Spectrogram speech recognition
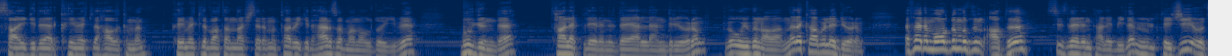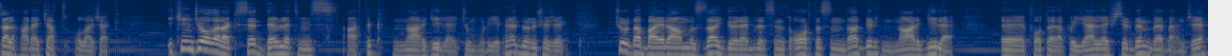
saygıdeğer kıymetli halkımın, kıymetli vatandaşlarımın tabii ki de her zaman olduğu gibi bugün de taleplerini değerlendiriyorum ve uygun alanları kabul ediyorum. Efendim ordumuzun adı sizlerin talebiyle mülteci özel harekat olacak. İkinci olarak ise devletimiz artık Nargile Cumhuriyeti'ne dönüşecek. Şurada bayrağımızda görebilirsiniz ortasında bir nargile e, fotoğrafı yerleştirdim ve bence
